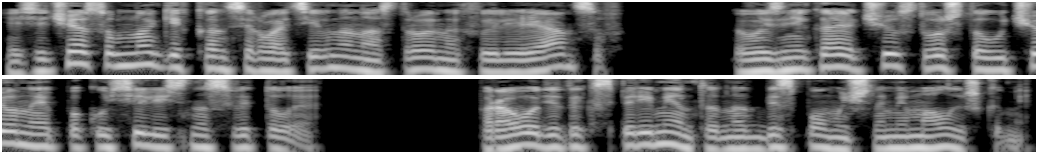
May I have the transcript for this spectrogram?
И сейчас у многих консервативно настроенных валерианцев Возникает чувство, что ученые покусились на святое. Проводят эксперименты над беспомощными малышками.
